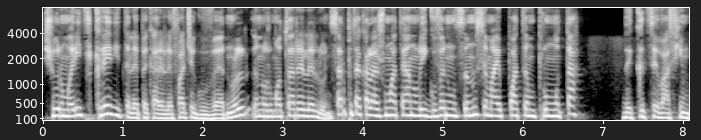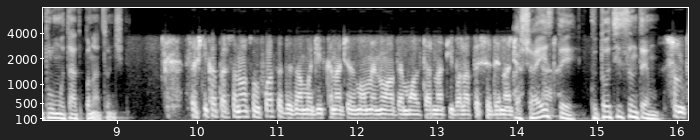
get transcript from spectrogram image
și urmăriți creditele pe care le face guvernul în următoarele luni. S-ar putea ca la jumatea anului guvernul să nu se mai poată împrumuta decât se va fi împrumutat până atunci. Să știi că personal sunt foarte dezamăgit că în acest moment nu avem o alternativă la PSD în această Așa țară. este, cu toții suntem. Sunt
